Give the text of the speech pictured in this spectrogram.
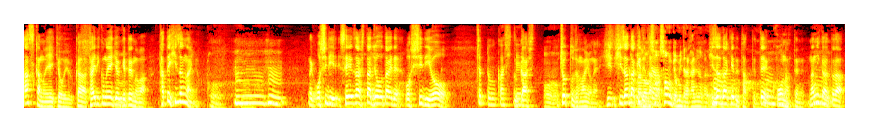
飛鳥の影響いうか大陸の影響を受けてるのは縦膝なんよだからお尻正座した状態でお尻をちょっと浮かして。浮かしうん。ちょっとじゃないよね。ひ膝だけであの立っそ尊虚みたいな感じの感じ。膝だけで立っててこうなってんねん。何かやったら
